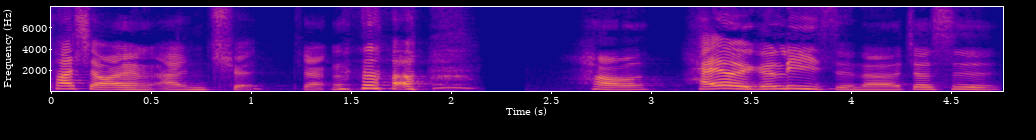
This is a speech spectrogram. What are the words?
他小孩很安全，这样。好，还有一个例子呢，就是。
